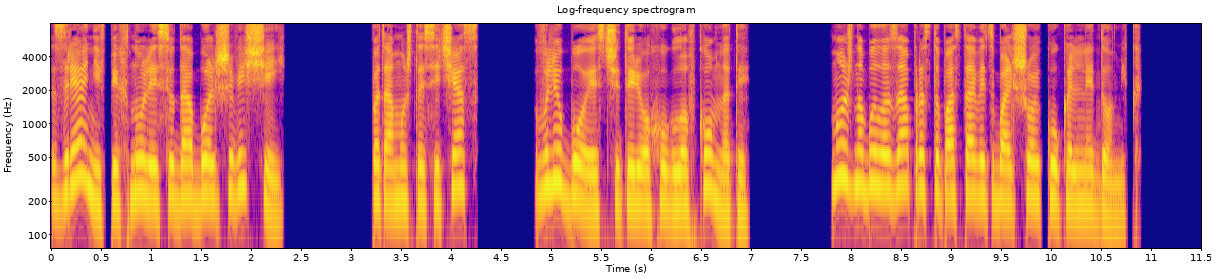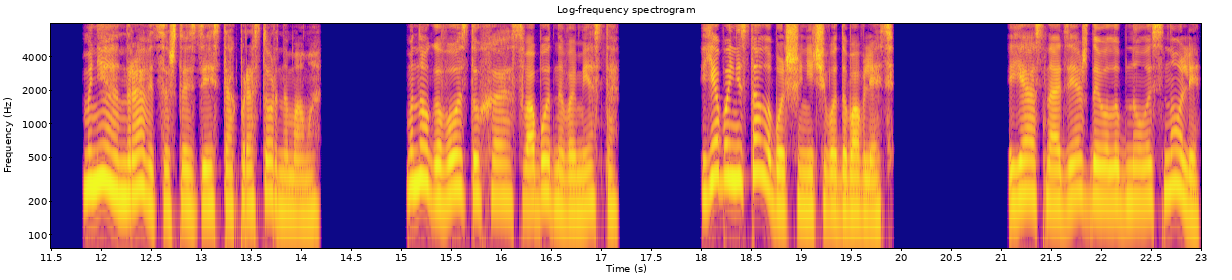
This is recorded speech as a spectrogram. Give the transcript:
зря не впихнули сюда больше вещей, потому что сейчас в любой из четырех углов комнаты можно было запросто поставить большой кукольный домик. Мне нравится, что здесь так просторно, мама. Много воздуха, свободного места. Я бы не стала больше ничего добавлять. Я с надеждой улыбнулась Нолли,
